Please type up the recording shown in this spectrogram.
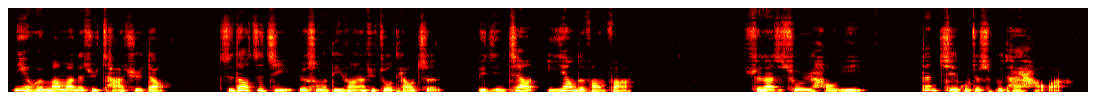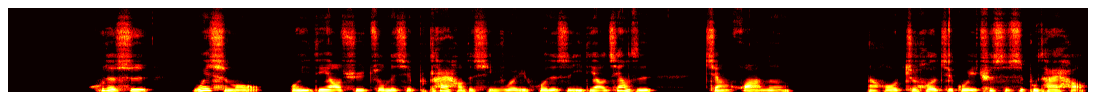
你也会慢慢的去察觉到，知道自己有什么地方要去做调整，毕竟这样一样的方法，虽然是出于好意，但结果就是不太好啊。或者是为什么我一定要去做那些不太好的行为，或者是一定要这样子讲话呢？然后最后的结果也确实是不太好。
